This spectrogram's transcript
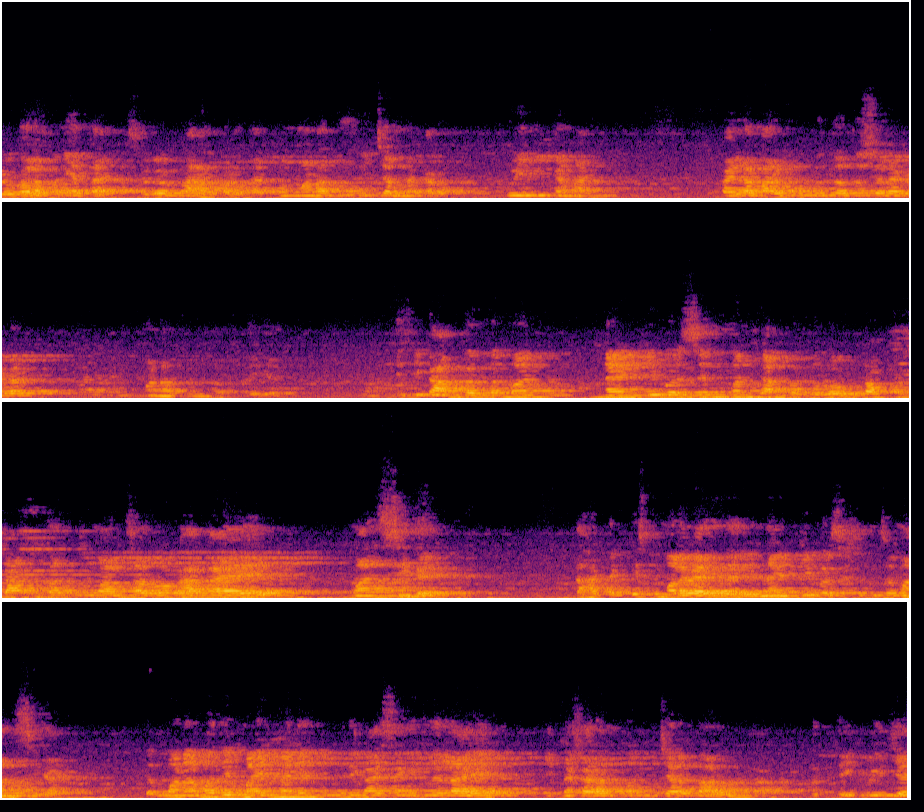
योगाला पण येत आहे. सगळं बाहेर पडतात पण मनातच विचार न करा. होईल का नाही? पहिला मार्ग कुठून जातो शरीराकडं? मनातून जातो. किती काम करतं मन? नाईन्टी पर्सेंट मन काम करतं. रोग डॉक्टर काय म्हणतात? तुम्हाला रोग हा काय आहे? मानसिक आहे. दहा टक्केच तुम्हाला व्याधी झाली. नाईन्टी पर्सेंट तुमचं मानसिक आहे. तर मनामध्ये माइंड मॅनेजमेंटमध्ये काय सांगितलेलं आहे? की नकारात्मक विचार काढून टाका प्रत्येक वेळी ज्या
